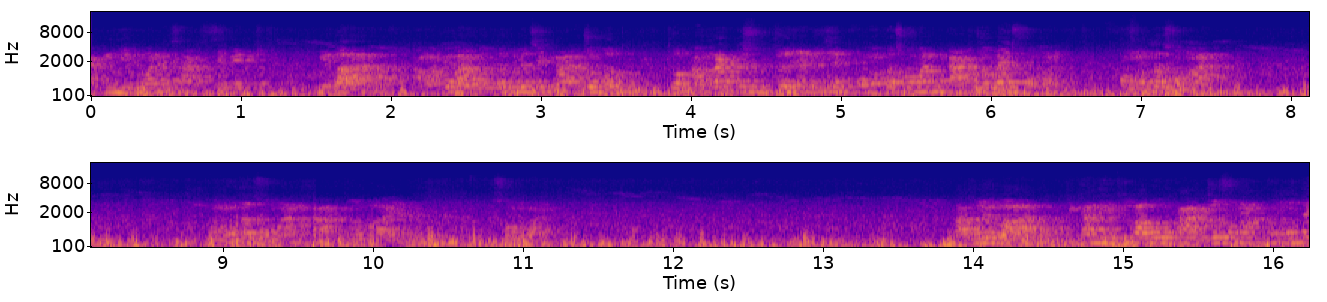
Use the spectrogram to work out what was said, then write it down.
এক মিনিট মানে ষাট সেকেন্ড এবার আমাকে বার করতে বলেছে কার্য কত তো আমরা একটা সূত্র জানি যে ক্ষমতা সমান কার্য বাই সময়। ক্ষমতা সমান ক্ষমতা সমান কার্য বাই সময়। তাহলে বা এখানে কি পাবো? কার্য সমান ক্ষমতা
